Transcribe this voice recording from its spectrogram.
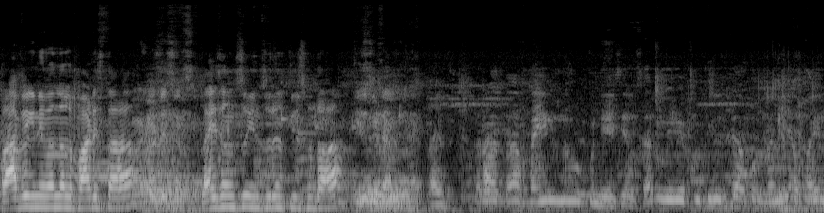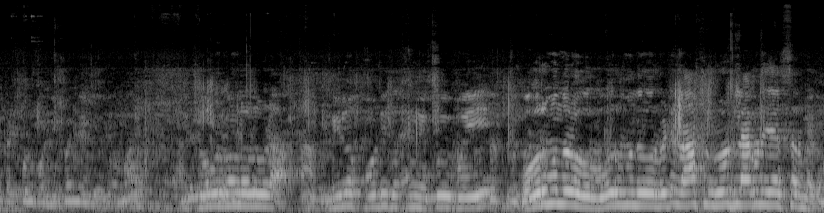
ట్రాఫిక్ నిబంధనలు పాటిస్తారా? లైసెన్స్ ఇన్సూరెన్స్ తీసుకుంటారా. తర్వాత ఫైన్లు కొన్ని సార్. మీరు ఎప్పుడు తిరిగితే అప్పుడు రండి ఆ ఫైన్ ఇబ్బంది లేదు కూడా మీలో పోటీ తత్వం ఎక్కువైపోయి ఒకరు ముందు ఒకరు ఒకరు ముందు ఒకరు పెట్టి లాస్ట్ రోడ్డు లేకుండా చేస్తారు మీరు.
